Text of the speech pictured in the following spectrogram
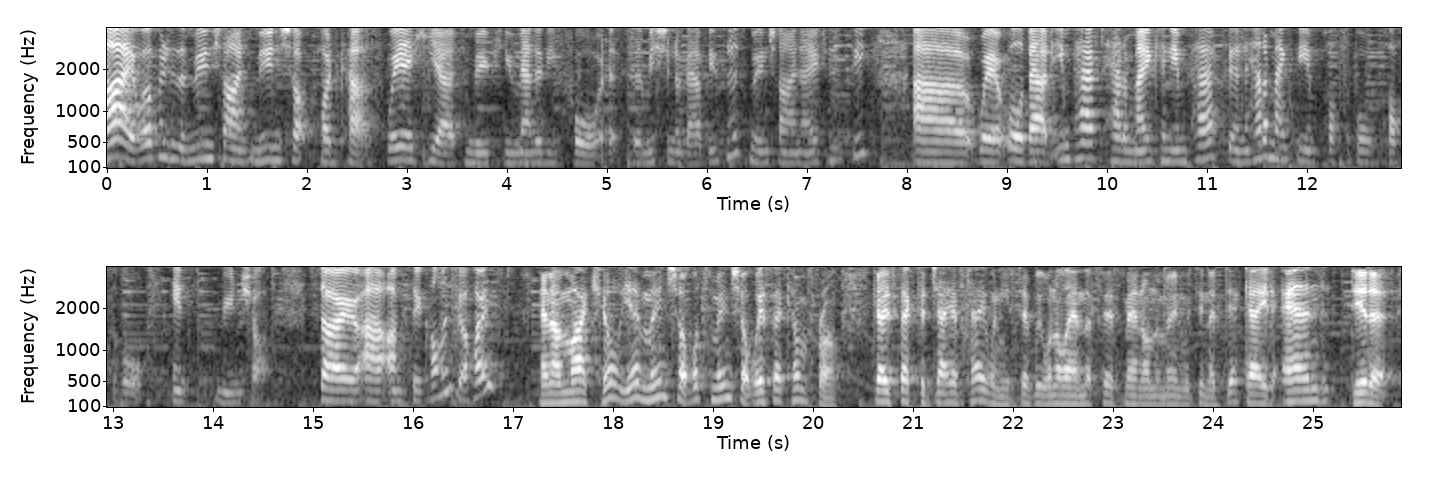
Hi, welcome to the Moonshine Moonshot podcast. We're here to move humanity forward. It's the mission of our business, Moonshine Agency. Uh, we're all about impact, how to make an impact, and how to make the impossible possible, hence Moonshot. So uh, I'm Sue Collins, your host. And I'm Mike Hill. Yeah, moonshot. What's moonshot? Where's that come from? Goes back to JFK when he said we want to land the first man on the moon within a decade and did it.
